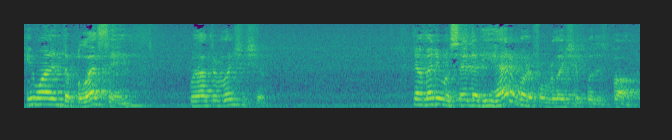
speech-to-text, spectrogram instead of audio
He wanted the blessing without the relationship. Now, many will say that he had a wonderful relationship with his father.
